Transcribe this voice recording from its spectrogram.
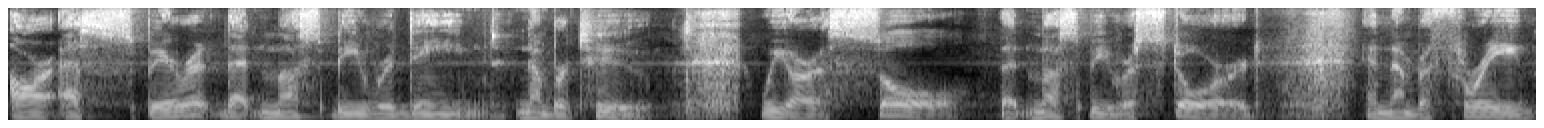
are a spirit that must be redeemed. Number two, we are a soul that must be restored. And number three,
